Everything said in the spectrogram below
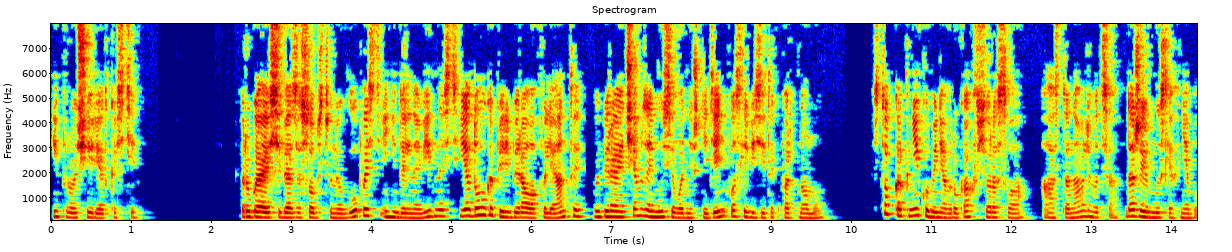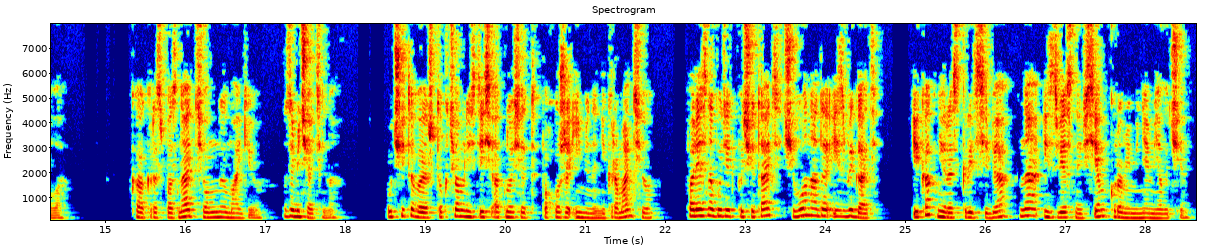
и прочие редкости. Ругая себя за собственную глупость и недальновидность, я долго перебирала фолианты, выбирая, чем займу сегодняшний день после визита к портному. Стопка книг у меня в руках все росла, а останавливаться даже и в мыслях не было. Как распознать темную магию? Замечательно. Учитывая, что к темной здесь относят, похоже, именно некромантию, полезно будет почитать, чего надо избегать, и как не раскрыть себя на известной всем, кроме меня, мелочи.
